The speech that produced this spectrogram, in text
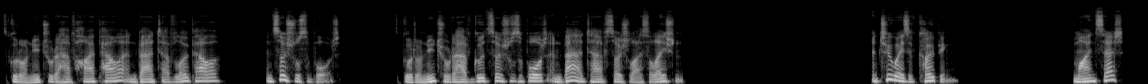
it's good or neutral to have high power and bad to have low power. And social support, it's good or neutral to have good social support and bad to have social isolation. And two ways of coping. Mindset,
